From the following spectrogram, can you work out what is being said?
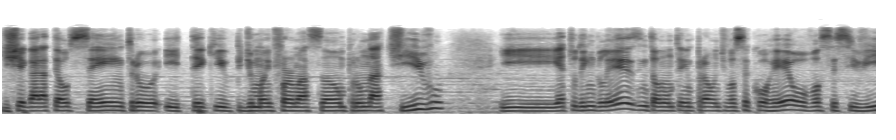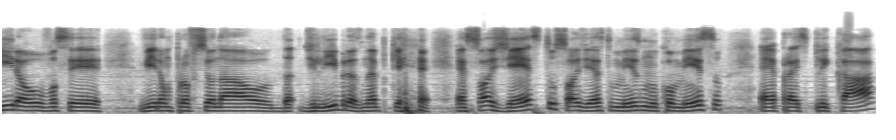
de chegar até o centro e ter que pedir uma informação para um nativo e é tudo em inglês, então não tem para onde você correr, ou você se vira, ou você vira um profissional de Libras, né? Porque é só gesto, só gesto mesmo no começo, é para explicar,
